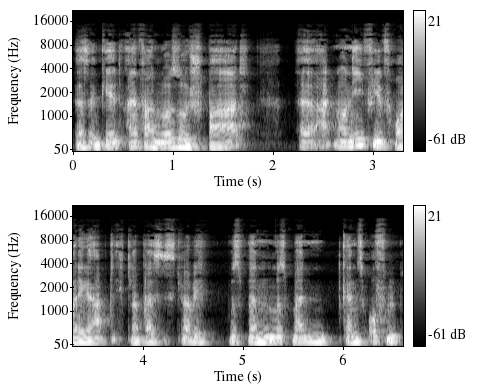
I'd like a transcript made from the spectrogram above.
sein Geld einfach nur so spart, äh, hat noch nie viel Freude gehabt. Ich glaube, das ist, glaube ich, muss man, muss man ganz offen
